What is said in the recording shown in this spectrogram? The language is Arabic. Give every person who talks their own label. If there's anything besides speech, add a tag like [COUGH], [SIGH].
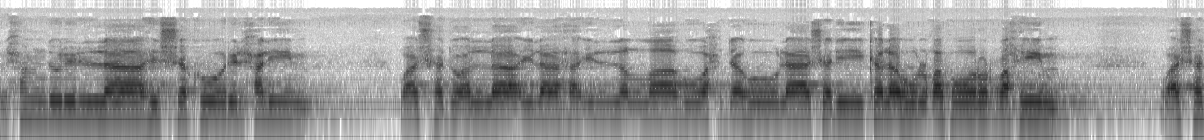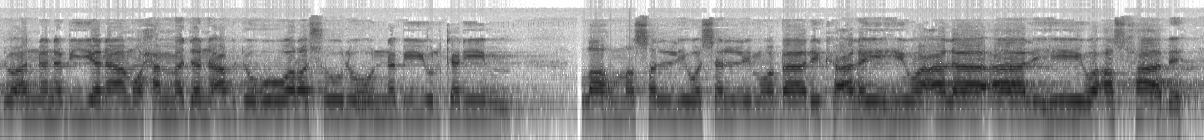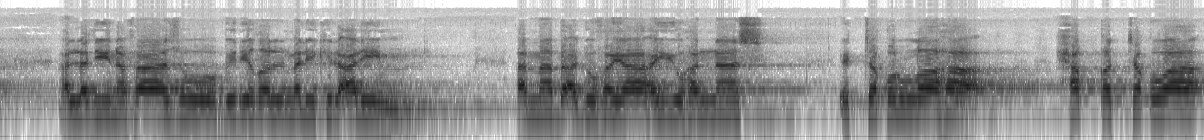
Speaker 1: الحمد لله الشكور الحليم وأشهد أن لا إله إلا الله وحده لا شريك له الغفور الرحيم وأشهد أن نبينا محمدا عبده ورسوله النبي الكريم. اللهم صل وسلم وبارك عليه وعلى آله وأصحابه الذين فازوا برضا الملك العليم. أما بعد فيا أيها الناس اتقوا الله حق التقوى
